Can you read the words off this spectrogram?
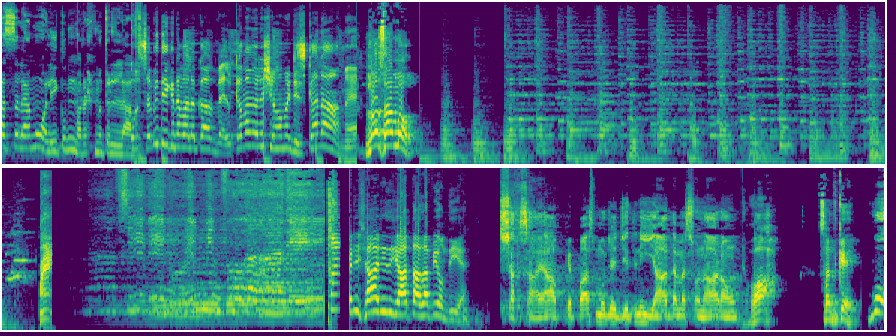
असलकुम वरहमतुल्लाह तो सभी देखने वालों का वेलकम है मेरे शो में जिसका नाम है लो सामो। शाह जी की याद ताज़ा भी होती है। शख्स आया आपके पास मुझे जितनी याद है मैं सुना रहा हूँ। वाह सदके। वो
